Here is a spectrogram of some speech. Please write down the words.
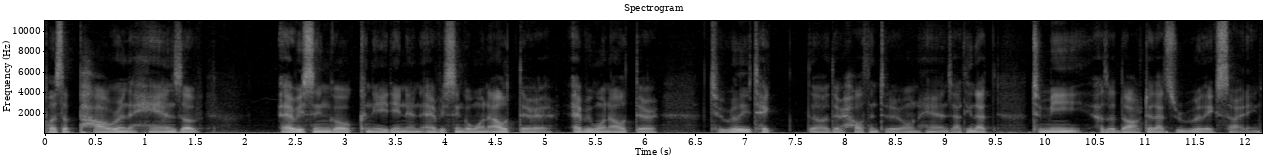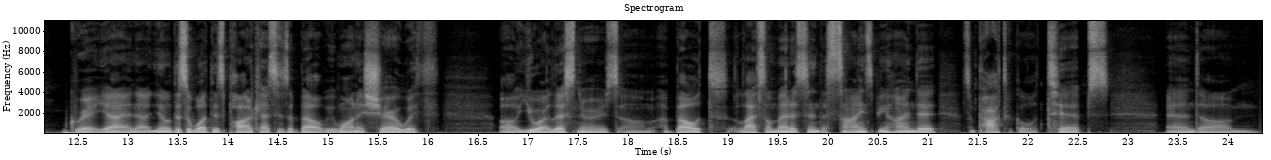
puts the power in the hands of every single Canadian and every single one out there, everyone out there, to really take the, their health into their own hands. I think that to me as a doctor, that's really exciting. Great, yeah, and uh, you know this is what this podcast is about. We want to share with uh, you, our listeners, um, about lifestyle medicine, the science behind it, some practical tips, and um,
